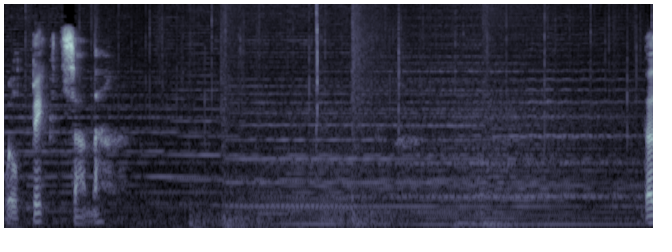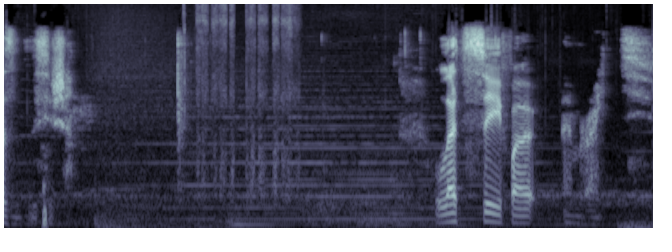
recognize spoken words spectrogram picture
We'll pick Tsanna. That's the decision. Let's see if I am right.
